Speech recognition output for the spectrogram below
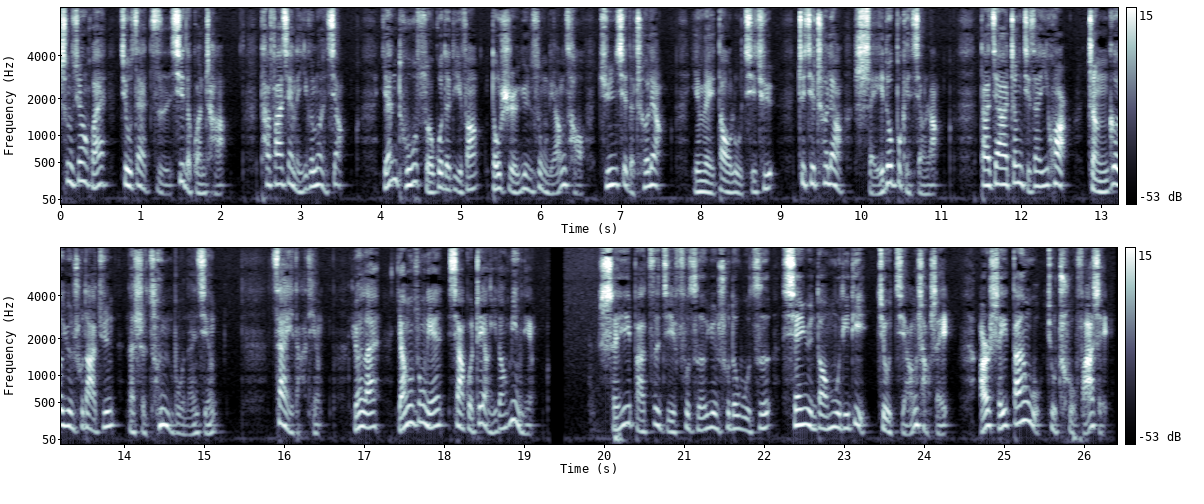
盛宣怀就在仔细的观察。他发现了一个乱象：沿途所过的地方都是运送粮草、军械的车辆，因为道路崎岖，这些车辆谁都不肯相让，大家争挤在一块儿，整个运输大军那是寸步难行。再一打听，原来杨宗濂下过这样一道命令：谁把自己负责运输的物资先运到目的地，就奖赏谁；而谁耽误，就处罚谁。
